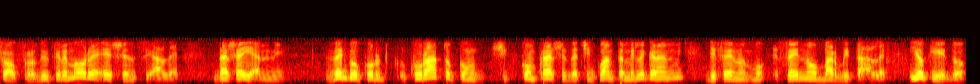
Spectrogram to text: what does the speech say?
soffro di tremore essenziale da sei anni. Vengo cur- curato con compressi da 50 mg di feno- fenobarbitale. Io chiedo,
